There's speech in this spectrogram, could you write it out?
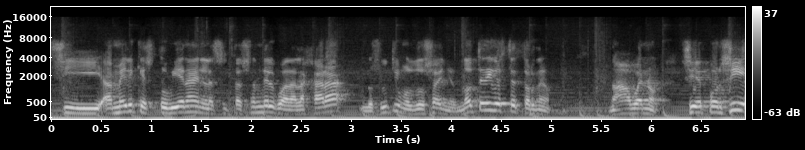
si América estuviera en la situación del Guadalajara los últimos dos años. No te digo este torneo. No, bueno, si de por sí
